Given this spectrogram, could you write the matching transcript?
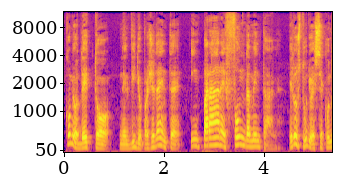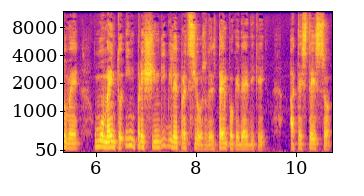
Come ho detto nel video precedente, imparare è fondamentale e lo studio è secondo me un momento imprescindibile e prezioso del tempo che dedichi a te stesso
